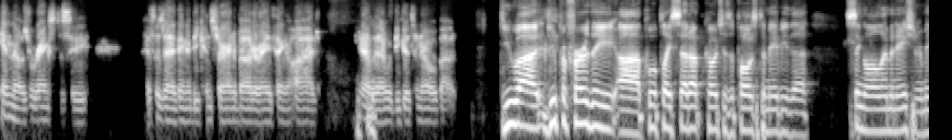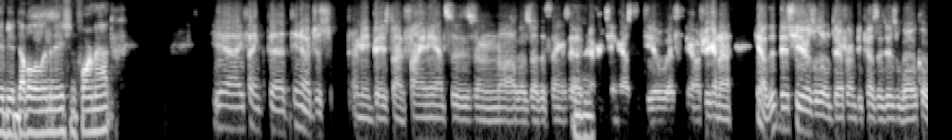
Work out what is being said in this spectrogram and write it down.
in those ranks to see if there's anything to be concerned about or anything odd. You know, that would be good to know about. Do you uh do you prefer the uh pool play setup, coach, as opposed to maybe the single elimination or maybe a double elimination format? Yeah, I think that you know, just I mean, based on finances and all those other things that Mhm. every team has to deal with. You know, if you're gonna, you know, th- this year is a little different because it is local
